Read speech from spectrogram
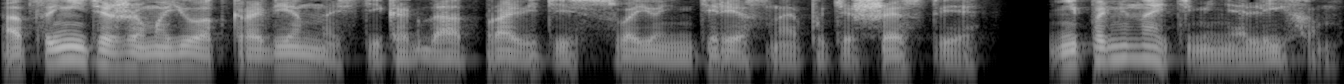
Оцените же мою откровенность, и когда отправитесь в свое интересное путешествие, не поминайте меня лихом.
